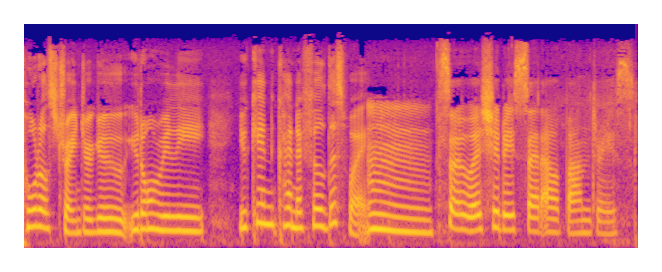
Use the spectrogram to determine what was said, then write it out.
total stranger, you you don't really you can kind of feel this way. So where should we set our boundaries?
